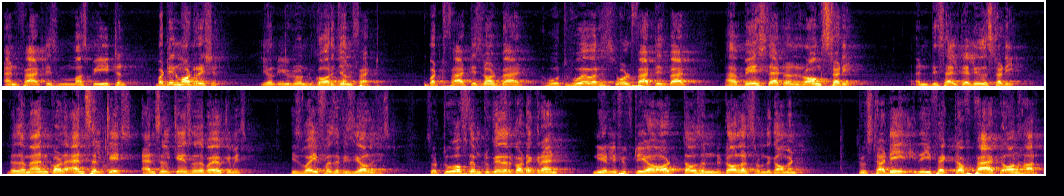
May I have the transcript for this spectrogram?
And fat is must be eaten. But in moderation. You, you don't gorge on fat. But fat is not bad. Who, whoever has told fat is bad have based that on a wrong study. And this I'll tell you the study. There's a man called Ancel Keys. Ancel Keys was a biochemist. His wife was a physiologist. So two of them together got a grant, nearly 50 odd thousand dollars from the government, to study the effect of fat on heart.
